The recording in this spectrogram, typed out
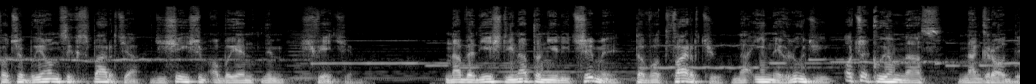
potrzebujących wsparcia w dzisiejszym obojętnym świecie. Nawet jeśli na to nie liczymy, to w otwarciu na innych ludzi oczekują nas nagrody.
